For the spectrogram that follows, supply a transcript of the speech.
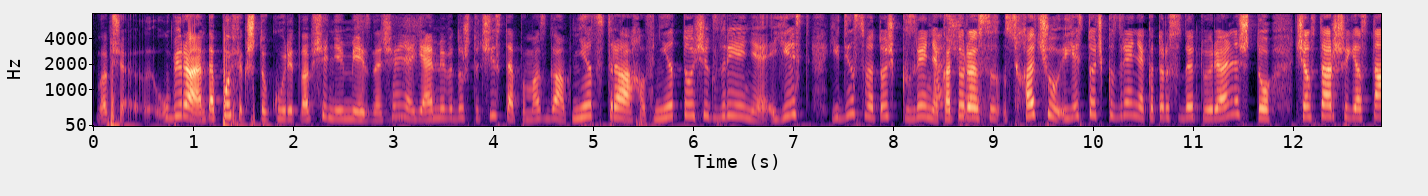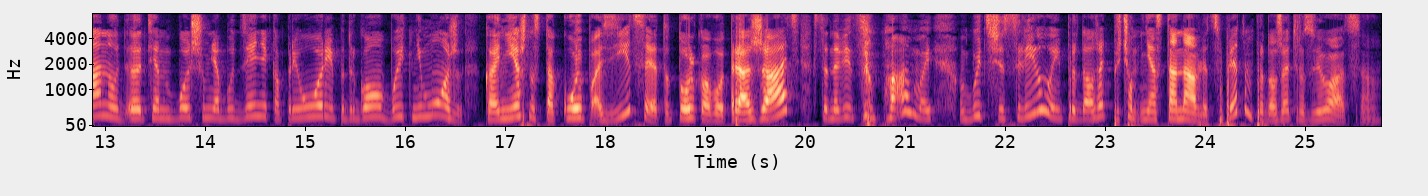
Вообще, убираем, да пофиг, что курит, вообще не имеет значения, я имею в виду, что чистая по мозгам. Нет страхов, нет точек зрения, есть единственная точка зрения, хочу. которая... Со... Хочу, и есть точка зрения, которая создает твою реальность, что чем старше я стану, э, тем больше у меня будет денег, априори, и по-другому быть не может. Конечно, с такой позиции это только вот рожать, становиться мамой, быть счастливой и продолжать, причем не останавливаться, при этом продолжать развиваться.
